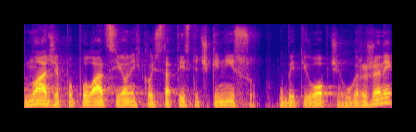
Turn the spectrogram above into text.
mlađe populacije i onih koji statistički nisu u biti uopće ugroženi.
